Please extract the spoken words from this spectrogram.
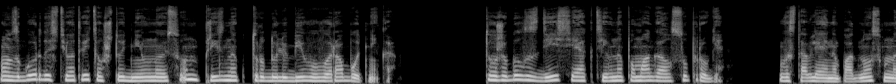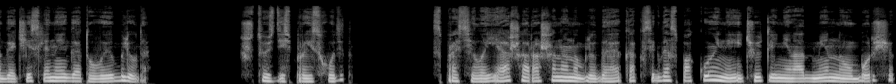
он с гордостью ответил, что дневной сон — признак трудолюбивого работника. Тоже был здесь и активно помогал супруге, выставляя на поднос многочисленные готовые блюда. «Что здесь происходит?» — спросила я, ошарашенно наблюдая, как всегда спокойный и чуть ли не надменный уборщик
